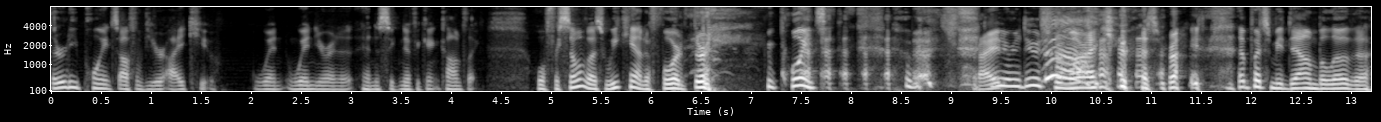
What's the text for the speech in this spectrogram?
30 points off of your IQ when when you're in a in a significant conflict. Well, for some of us, we can't afford 30 points. right? You reduce from our IQ. That's right. That puts me down below the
